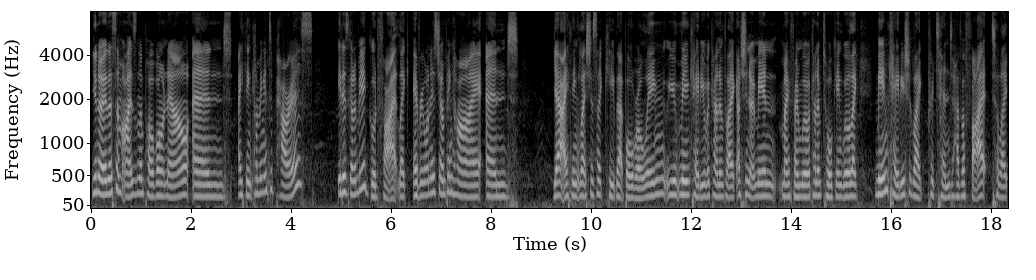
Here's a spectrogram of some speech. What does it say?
you know, there's some eyes on the pole vault now, and I think coming into Paris, it is going to be a good fight. Like everyone is jumping high, and yeah, I think let's just like keep that ball rolling. You, me and Katie were kind of like, actually, no, me and my friend, we were kind of talking. We were like, me and Katie should like pretend to have a fight to like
